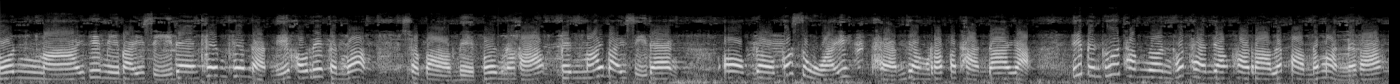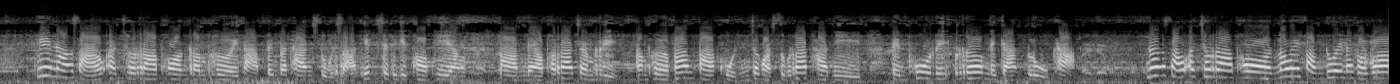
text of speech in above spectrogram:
ต้นไม้ที่มีใบสีแดงเข้มๆแบบนี้เขาเรียกกันว่าชบาเมเปิลนะคะ เป็นไม้ใบสีแดง ออกดอกก็สวยแถมยังรับประทานได้อะ นี่เป็นพืชทำเงินทดแทนยางพาราและปาล์มน้ำมันนะคะ ที่นางสาวอัชราพรรำเพยค่ะเป็นประธานศูนย์สาธิตเศรษฐกิจพอเพียง ตามแนวพระราชดำริอำเภอบ้านตาขุนจังหวัดสุราษฎร์ธานี เป็นผู้ริเริ่มในการปลูกค่ะ นางสาวอัชราพรเล่าให้ฟังด้วยนะคะว่า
